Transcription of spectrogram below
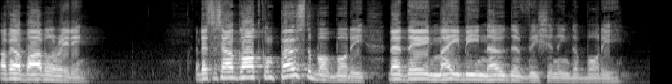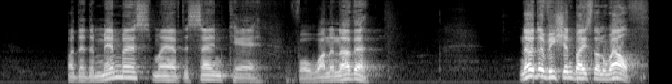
of our Bible reading. And this is how God composed the body, that there may be no division in the body, but that the members may have the same care for one another. No division based on wealth,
